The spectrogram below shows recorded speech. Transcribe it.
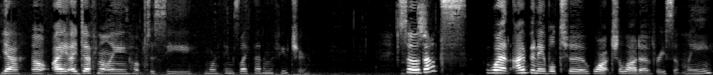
Yeah, no, I, I definitely hope to see more things like that in the future. So that's what I've been able to watch a lot of recently,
